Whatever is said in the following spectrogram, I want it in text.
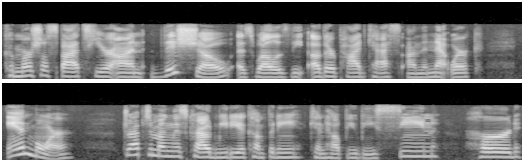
commercial spots here on this show, as well as the other podcasts on the network, and more, Dropped Among This Crowd Media Company can help you be seen, heard,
